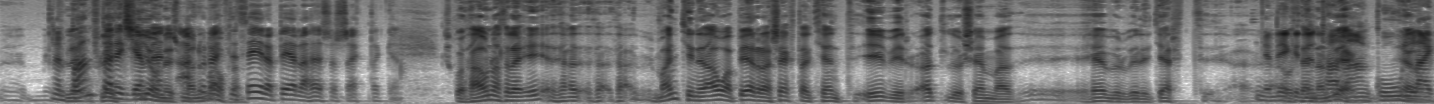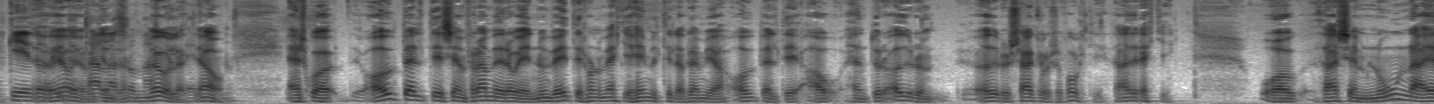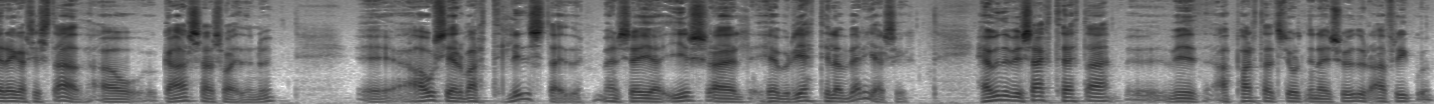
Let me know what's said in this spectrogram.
en bandaríkjaman, akkur ætti þeir að bera þessa sektarkend sko þá náttúrulega mannkinnið á að bera sektarkend yfir öllu sem að eh, hefur verið gert við getum talað um gúlækið og við getum talað svo margt en sko ofbeldi sem frammiður á einum veitir honum ekki heimil til að fremja ofbeldi á hendur öðrum öðru saglösa fólki, það er ekki og það sem núna er eiga sér stað á gasasvæðinu e, á sér vart hliðstæðu. Menn segja Ísrael hefur rétt til að verja sig. Hefðu við sagt þetta e, við apartheidstjórnina í Suður Afríku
